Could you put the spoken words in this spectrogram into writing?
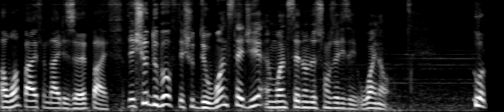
I want both, and they deserve both. They should do both. They should do one stage here and one stage on the Champs Elysees. Why not? Look,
